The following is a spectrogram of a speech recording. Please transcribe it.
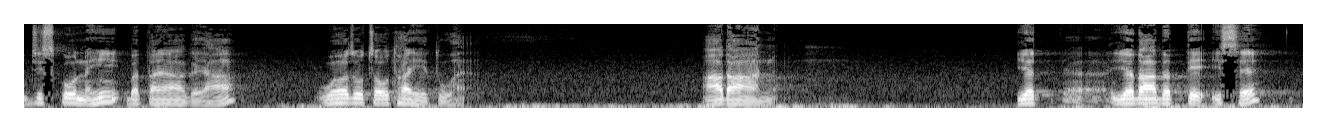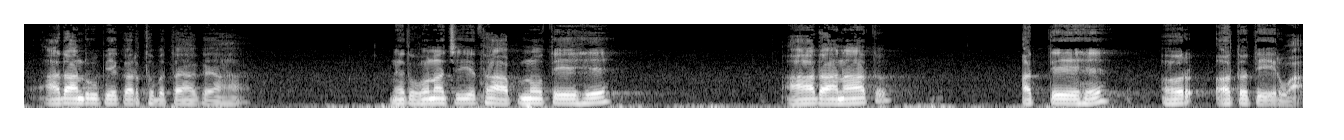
जिसको नहीं बताया गया, वह जो चौथा हेतु है, आदान। यदादत्ते, इससे आदान रूप एक अर्थ बताया गया है। नहीं तो होना चाहिए था अपनोते है, आदानात, अत्ते है और अततेरवा।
